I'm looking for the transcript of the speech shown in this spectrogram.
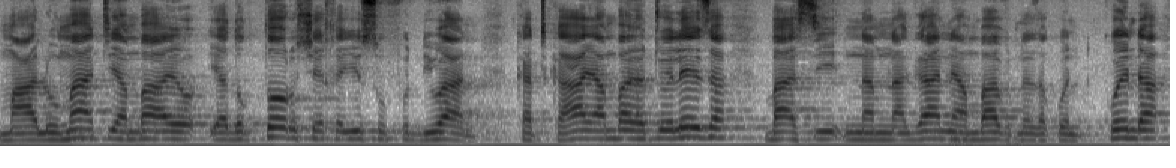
maalumati ambayo ya Dr. Sheikh Yusuf Diwan katika haya ambayo tueleza, basi namna gani ambavyo tunaweza kwenda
